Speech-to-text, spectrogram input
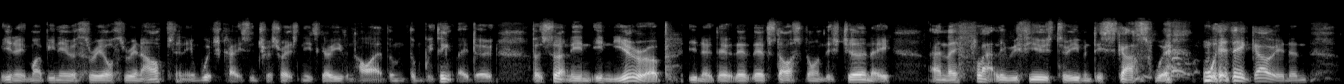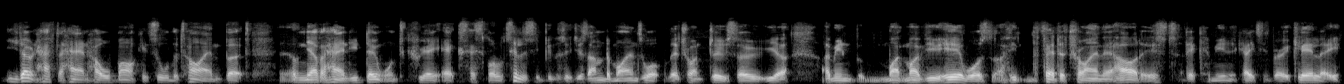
you know, it might be nearer three or three and a half percent, in which case interest rates need to go even higher than, than we think they do. But certainly in, in Europe, you know, they, they, they've started on this journey and they flatly refuse to even discuss where, where they're going. And you don't have to handhold markets all the time. But on the other hand, you don't want to create excess volatility because it just undermines what they're trying to do. So, yeah, I mean, my, my view here was I think the Fed are trying their hardest. They're communicating very clearly.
